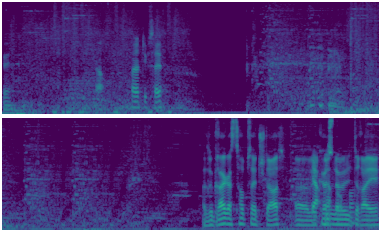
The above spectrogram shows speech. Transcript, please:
Okay. Ja, relativ safe. Also Gragas Topside Start. Äh, wir Ja, können Level auch. 3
